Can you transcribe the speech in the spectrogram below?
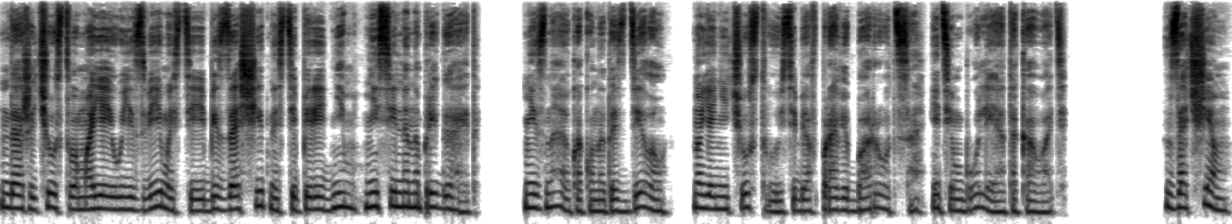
Даже чувство моей уязвимости и беззащитности перед ним не сильно напрягает. Не знаю, как он это сделал, но я не чувствую себя вправе бороться и тем более атаковать. «Зачем?»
